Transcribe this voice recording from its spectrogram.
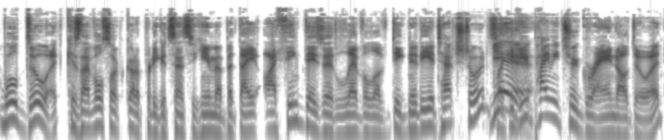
will do it because they've also got a pretty good sense of humor. But they, I think, there's a level of dignity attached to it. It's like if you pay me two grand, I'll do it.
